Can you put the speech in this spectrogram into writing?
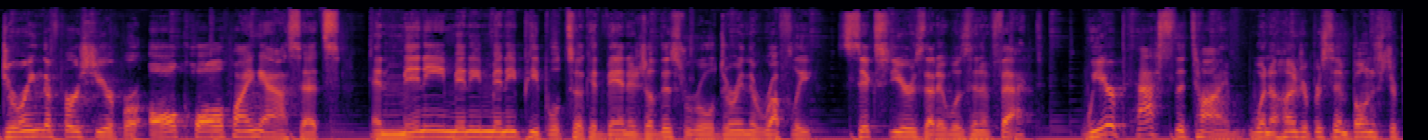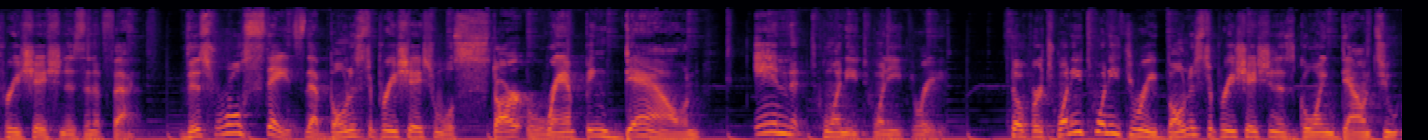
during the first year for all qualifying assets, and many, many, many people took advantage of this rule during the roughly six years that it was in effect. We are past the time when 100% bonus depreciation is in effect. This rule states that bonus depreciation will start ramping down in 2023. So for 2023, bonus depreciation is going down to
